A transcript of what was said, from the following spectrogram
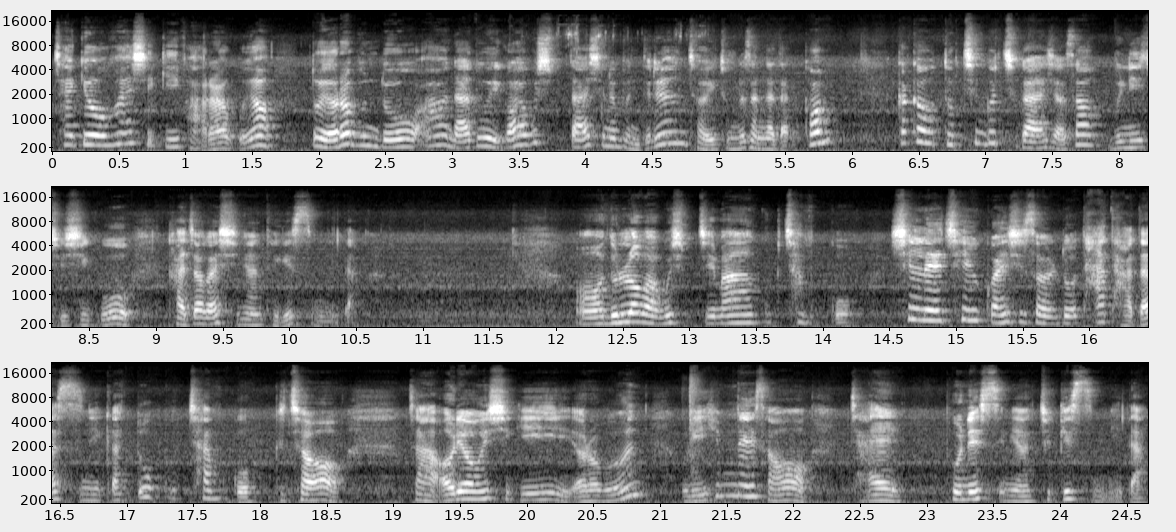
착용하시기 바라고요. 또 여러분도 아 나도 이거 하고 싶다 하시는 분들은 저희 종로상가닷컴 카카오톡 친구 추가하셔서 문의 주시고 가져가시면 되겠습니다. 어, 놀러 가고 싶지만 꾹 참고 실내 체육관 시설도 다 닫았으니까 또 꾹 참고 그쵸? 자 어려운 시기 여러분 우리 힘내서 잘 보냈으면 좋겠습니다.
